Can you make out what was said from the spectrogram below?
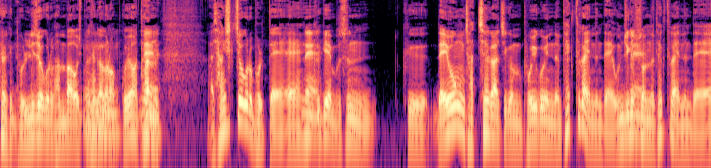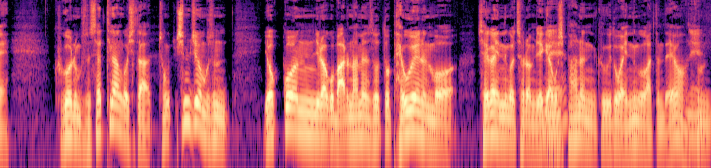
논리적으로 반박하고 싶은 생각은 음, 없고요. 단 네. 상식적으로 볼때 네. 그게 무슨 그 내용 자체가 지금 보이고 있는 팩트가 있는데 움직일 네. 수 없는 팩트가 있는데 그거를 무슨 세팅한 것이다. 정, 심지어 무슨 여권이라고 말은 하면서 또 배후에는 뭐 제가 있는 것처럼 얘기하고 네. 싶어 하는 그 의도가 있는 것 같던데요. 네. 좀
